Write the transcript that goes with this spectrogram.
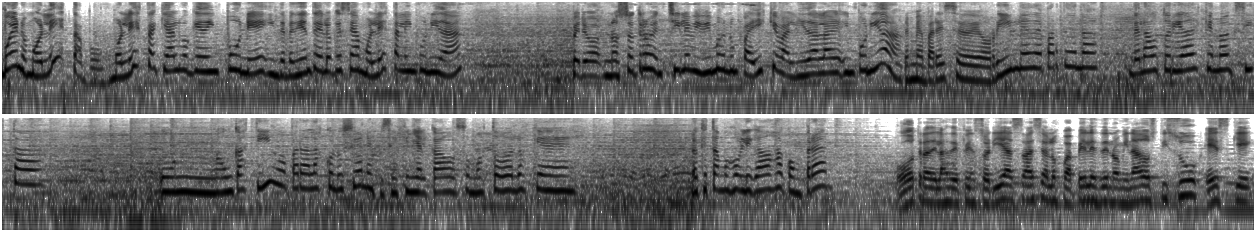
Bueno, molesta, po. molesta que algo quede impune, independiente de lo que sea, molesta la impunidad. Pero nosotros en Chile vivimos en un país que valida la impunidad. Me parece horrible de parte de, la- de las autoridades que no exista un, castigo para las colusiones, pues al fin y al cabo somos todos los que, los que estamos obligados a comprar. Otra de las defensorías hacia los papeles denominados TISU es que,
